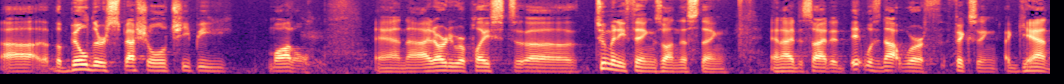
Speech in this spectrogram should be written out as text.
uh, the builder's special cheapy model, and uh, I'd already replaced uh, too many things on this thing, and I decided it was not worth fixing again.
